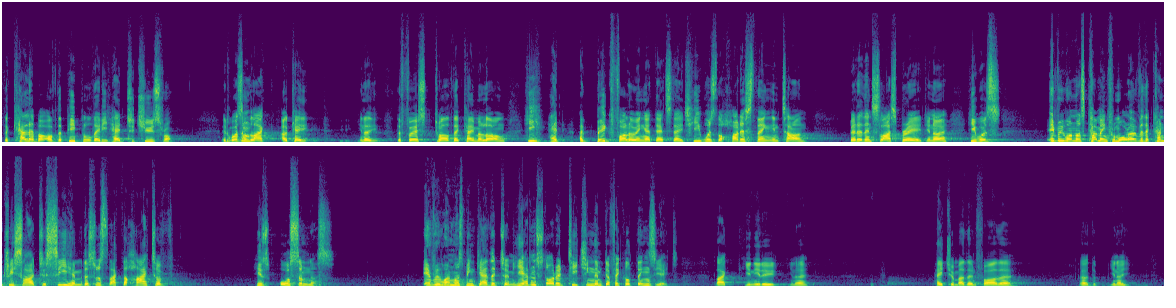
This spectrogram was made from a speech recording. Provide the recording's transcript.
the caliber of the people that he had to choose from. It wasn't like, okay, you know, the first 12 that came along, he had a big following at that stage. He was the hottest thing in town, better than sliced bread, you know? He was, everyone was coming from all over the countryside to see him. This was like the height of his awesomeness. Everyone was being gathered to him. He hadn't started teaching them difficult things yet. Like, you need to, you know, hate your mother and father. Uh, the, you know,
